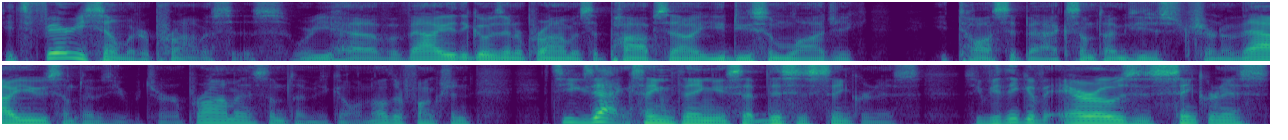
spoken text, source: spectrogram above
it's very similar to promises, where you have a value that goes in a promise, it pops out, you do some logic, you toss it back. Sometimes you just return a value, sometimes you return a promise, sometimes you call another function. It's the exact same thing, except this is synchronous. So if you think of arrows as synchronous,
